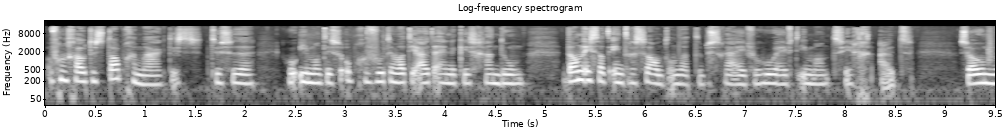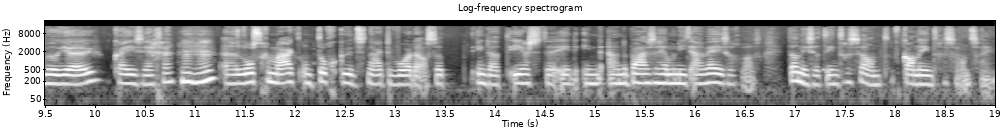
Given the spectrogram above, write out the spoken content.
of een grote stap gemaakt is... tussen hoe iemand is opgevoed en wat hij uiteindelijk is gaan doen. Dan is dat interessant om dat te beschrijven. Hoe heeft iemand zich uit zo'n milieu, kan je zeggen, eh, losgemaakt... om toch kunstenaar te worden als dat in dat eerste in, in, aan de basis helemaal niet aanwezig was. Dan is dat interessant, of kan interessant zijn.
